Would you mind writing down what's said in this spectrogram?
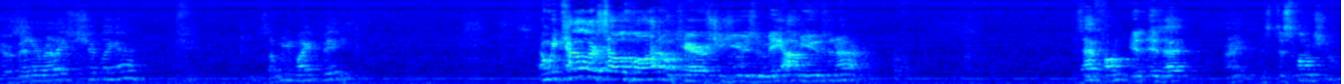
You ever been in a relationship like that? Some of you might be. And we tell ourselves, well, I don't care if she's using me, I'm using her. Is that fun? Is, is that, right? It's dysfunctional.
